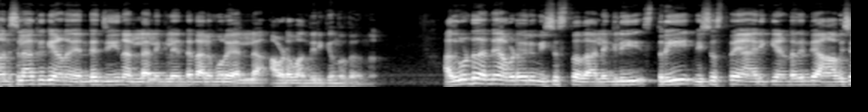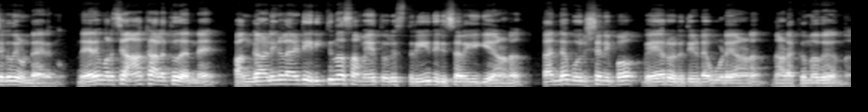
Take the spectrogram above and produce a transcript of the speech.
മനസ്സിലാക്കുകയാണ് എന്റെ ജീനല്ല അല്ലെങ്കിൽ എന്റെ തലമുറയല്ല അവിടെ വന്നിരിക്കുന്നത് എന്ന്. അതുകൊണ്ട് തന്നെ അവിടെ ഒരു വിശ്വസ്തത അല്ലെങ്കിൽ ഈ സ്ത്രീ വിശ്വസ്തയായിരിക്കേണ്ടതിന്റെ ആവശ്യകത ഉണ്ടായിരുന്നു നേരെ മറിച്ച് ആ കാലത്ത് തന്നെ പങ്കാളികളായിട്ട് ഇരിക്കുന്ന സമയത്ത് ഒരു സ്ത്രീ തിരിച്ചറിയുകയാണ് തന്റെ പുരുഷൻ ഇപ്പോൾ വേറൊരുത്തിയുടെ കൂടെയാണ് നടക്കുന്നത് എന്ന്.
